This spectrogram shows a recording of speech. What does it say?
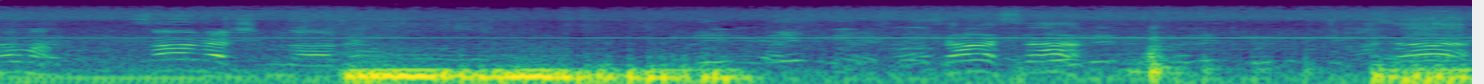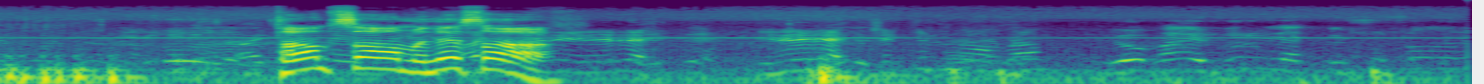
tamam. Sağ ver şimdi abi. Sağ sağ. Sağ. Tam sağ mı? Ne sağ? İleri. İleri. Çekilme oradan. Yok hayır dur bir dakika. Şu solunu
